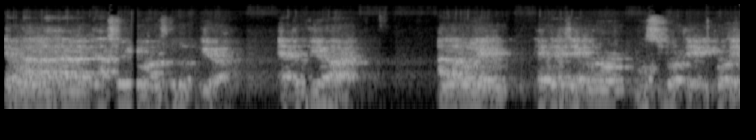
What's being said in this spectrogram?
এবং আল্লাহ কাছে মানুষগুলো প্রিয়, এত প্রিয় হয় আল্লাহ বলেন, এদের যে কোনো মুসিবতে, বিপদে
